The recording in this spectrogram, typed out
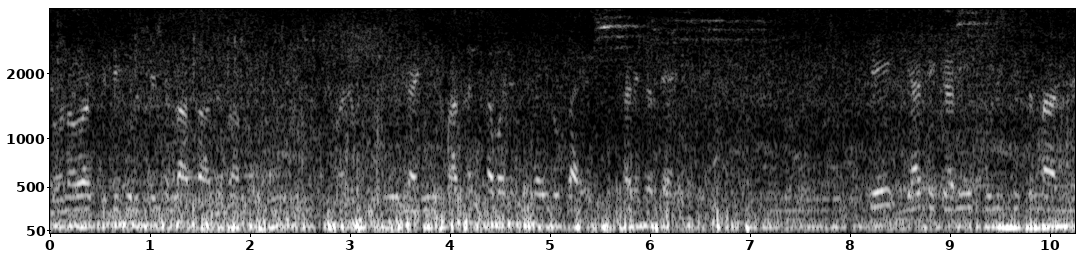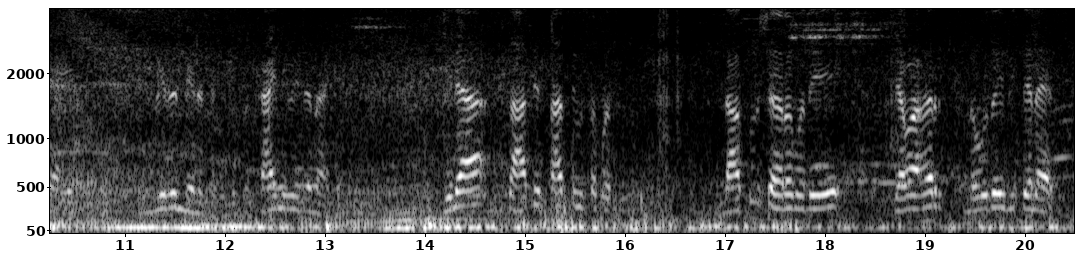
लोणावळा सिटी पोलीस स्टेशनला आता आलेलो आहोत. आणि काही मातंग समाजाचे काही लोक आहेत कार्यकर्ते आहेत. ते या ठिकाणी पोलीस स्टेशनला आलेले आहेत. निवेदन देण्यासाठी. पण काय निवेदन आहे? गेल्या सहा ते सात दिवसापासून लातूर शहरामध्ये जवाहर नवोदय विद्यालयात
